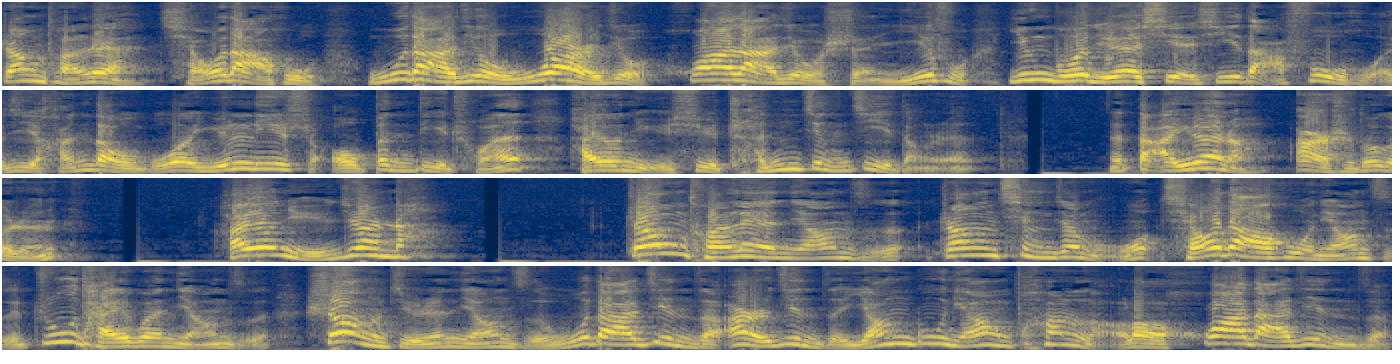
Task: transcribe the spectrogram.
张团练、乔大户、吴大舅、吴二舅、花大舅、沈姨父、英伯爵、谢希大、副伙计韩道国、云里手、奔地传，还有女婿陈静济等人。那大约呢二十多个人，还有女眷呢。张团练娘子、张亲家母、乔大户娘子、朱台官娘子、上举人娘子、吴大妗子、二妗子、杨姑娘、潘姥姥、花大妗子、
